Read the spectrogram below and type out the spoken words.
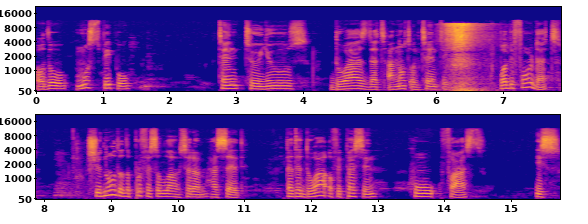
although most people tend to use duas that are not authentic. But before that, should know that the Prophet ﷺ has said that the dua of a person who fasts is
